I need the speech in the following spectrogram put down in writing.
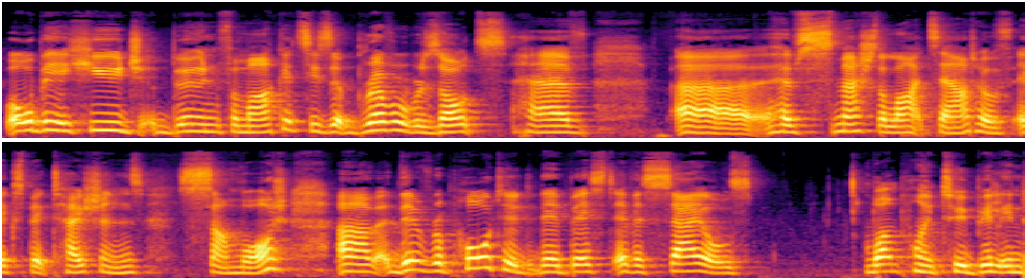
What will be a huge boon for markets is that Breville results have uh, have smashed the lights out of expectations somewhat. Um, they've reported their best ever sales. $1.2 billion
